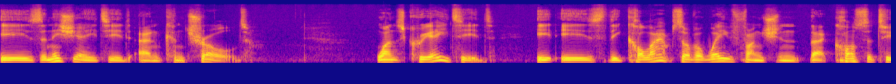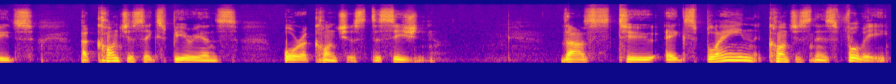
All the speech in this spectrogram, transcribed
is initiated and controlled. Once created, it is the collapse of a wave function that constitutes a conscious experience or a conscious decision. Thus, to explain consciousness fully,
